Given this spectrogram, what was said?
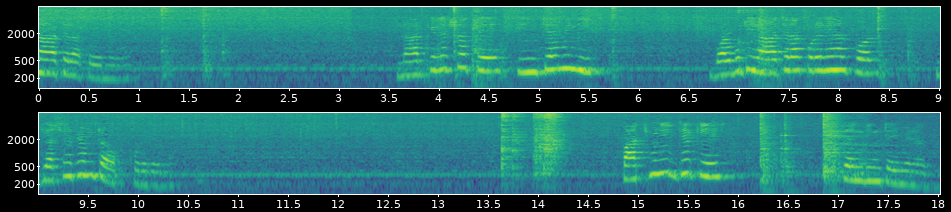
নাড়াচাড়া করে নেব। নারকেলের সাথে তিন চার মিনিট বরবটি নাড়াচাড়া করে নেওয়ার পর গ্যাসের ফ্লেমটা অফ করে দেব। পাঁচ মিনিট ঢেকে স্ট্যান্ডিং টাইমে রাখব।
